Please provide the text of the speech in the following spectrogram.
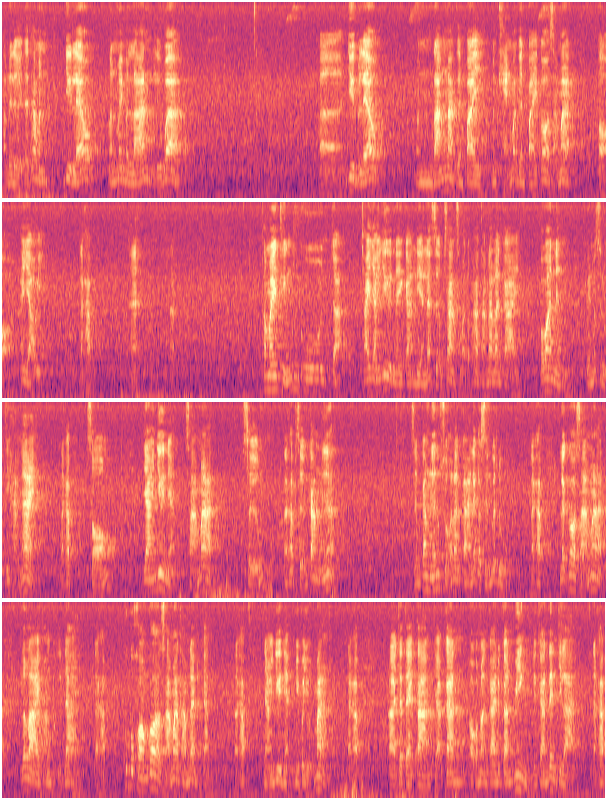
ทำได้เลย แต่ถ้ามัน ยืดแล้วมันไม่บรรลานหรือว่าเอ่อยืดไปแล้ว มันรั้งมากเกินไป มันแข็งมากเกินไปก็สามารถต่อให้ยาวอีกนะครับนะทำไมถึงคุณครูจะใช้ยางยืดในการเรียนและเสริมสร้างสมรรถภาพทางด้านร่างกาย เพราะว่าหนึ่งเป็นวัสดุที่หาง่ายนะครับสองยางยืดเนี่ยสามารถเสริมนะครับเสริมกล้ามเนื้อ เสริมกล้ามเนื้อทุกส่วนของร่างกาย แล้วก็เสริมกระดูกนะครับ แล้วก็สามารถละลายพังผืดได้นะครับ ผู้ปกครองก็สามารถทำได้เหมือนกันนะครับยางยืดเนี่ยมีประโยชน์มากนะครับ อาจจะแตกต่างจากการออกกำลังกายโดยการวิ่งหรือการเล่นกีฬานะครับ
